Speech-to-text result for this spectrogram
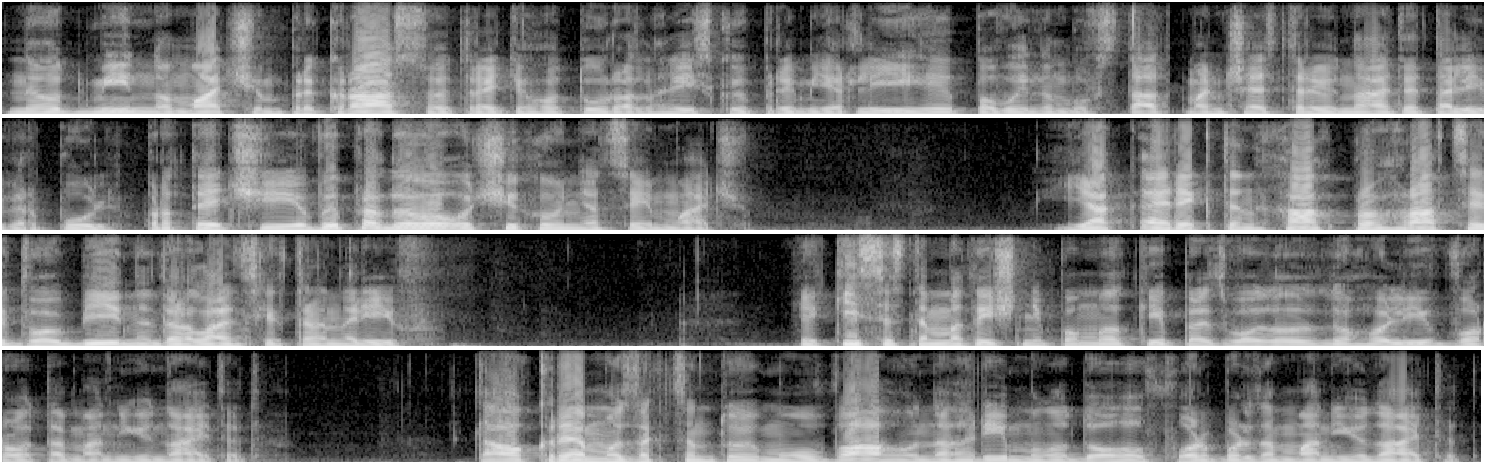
Неодмінно матчем прикрасою третього туру англійської прем'єр-ліги повинен був стати Манчестер Юнайтед та Ліверпуль. Проте чи виправдало очікування цей матч? Як Ерік Тенхаг програв цей двобій нідерландських тренерів? Які систематичні помилки призводили до голів ворота Ман Юнайтед? Та окремо закцентуємо увагу на грі молодого форварда Ман Юнайтед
